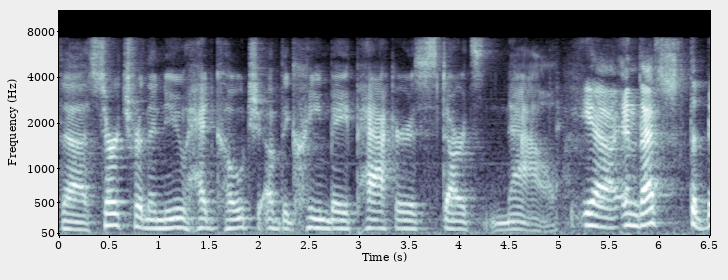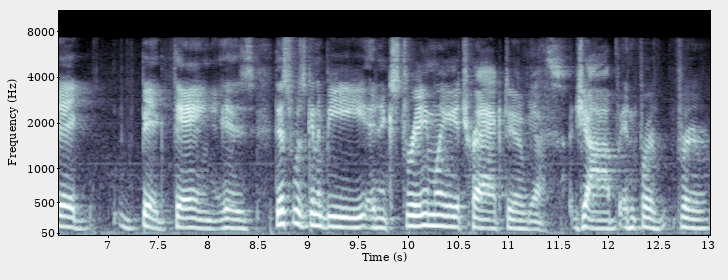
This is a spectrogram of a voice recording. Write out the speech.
The search for the new head coach of the Green Bay Packers starts now. Yeah, and that's the big big thing is this was going to be an extremely attractive yes. job and for for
